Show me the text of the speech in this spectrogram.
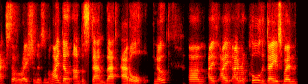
accelerationism, and I don't understand that at all. You know, Um, I, I, I recall the days when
